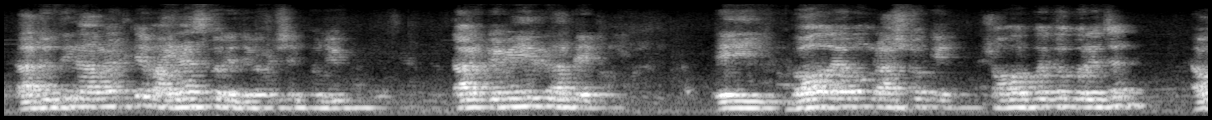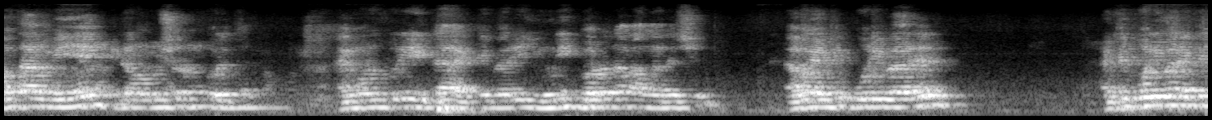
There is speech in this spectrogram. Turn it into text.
তাজউদ্দিন আহমেদকে মাইনাস করে যেভাবে শেখ মুজিব তার প্রেমীর হাতে এই দল এবং রাষ্ট্রকে সমর্পিত করেছেন এবং তার মেয়ে এটা অনুসরণ করেছেন আমি মনে করি এটা একেবারে ইউনিক ঘটনা বাংলাদেশে এবং একটি পরিবারের, একটি পরিবার, একটি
